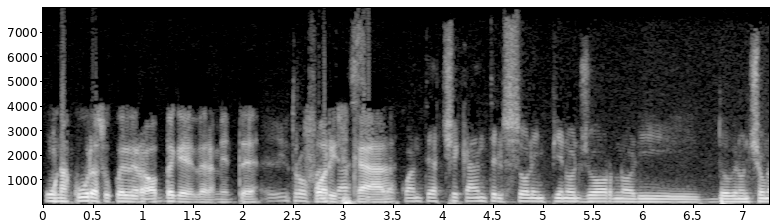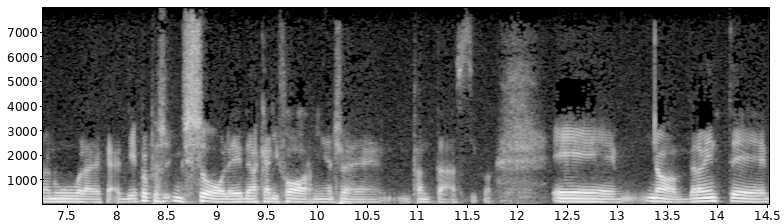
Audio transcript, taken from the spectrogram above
una cura su quelle robe che è veramente fuori scala. Quanto è accecante il sole in pieno giorno lì dove non c'è una nuvola, è proprio il sole della California, cioè fantastico. E, no, veramente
